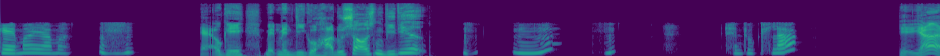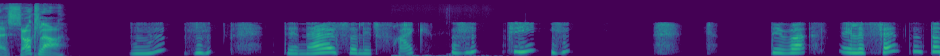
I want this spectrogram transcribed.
gemmer jeg mig. Ja, okay. Men, men Viggo, har du så også en vidighed? Mm. Er du klar? Ja, jeg er så klar. Mm. Den er altså lidt fræk. Ti. Det var elefanten, der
